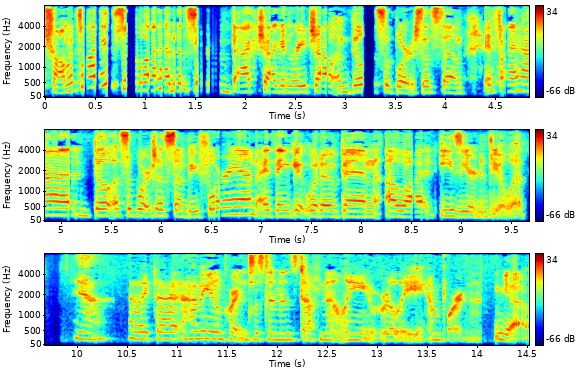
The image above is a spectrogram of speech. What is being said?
traumatized. So I had to sort of backtrack and reach out and build a support system. If I had built a support system beforehand, I think it would have been a lot easier to deal with. Yeah, I like that. Having an important system is definitely really important. Yeah.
